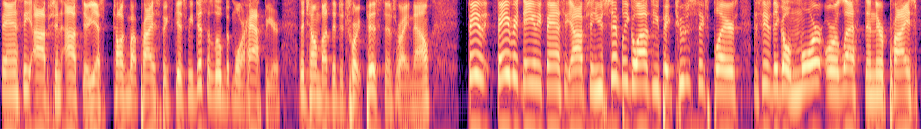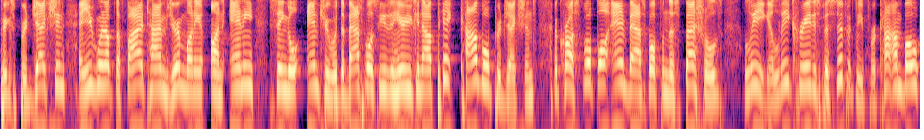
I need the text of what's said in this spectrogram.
fantasy option out there. Yes, talking about prize picks gets me just a little bit more happier than talking about the Detroit Pistons right now. Favorite, daily fantasy option, you simply go out there, you pick two to six players to see if they go more or less than their prize picks projection, and you can win up to five times your money on any single entry. With the basketball season here, you can now pick combo projections across football and basketball from the Specials League, a league created specifically for combo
